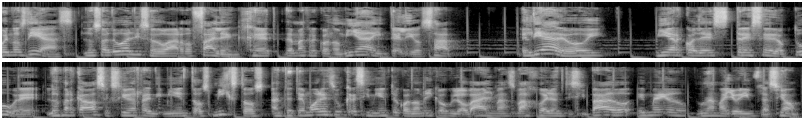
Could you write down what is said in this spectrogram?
Buenos días, los saluda Luis Eduardo Fallen, Head de Macroeconomía de IntelioSAP. El día de hoy, miércoles 13 de octubre, los mercados exhiben rendimientos mixtos ante temores de un crecimiento económico global más bajo de lo anticipado en medio de una mayor inflación.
